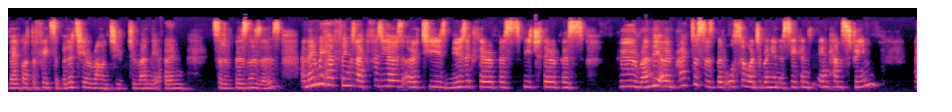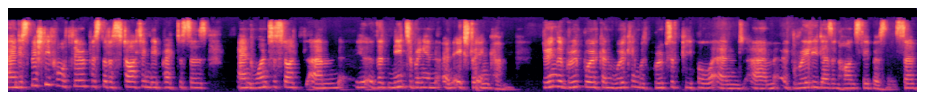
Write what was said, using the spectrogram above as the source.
they've got the flexibility around to, to run their own sort of businesses. And then we have things like physios, OTs, music therapists, speech therapists who run their own practices but also want to bring in a second income stream. And especially for therapists that are starting their practices and want to start um, that need to bring in an extra income. Doing the group work and working with groups of people, and um, it really does enhance their business. So,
